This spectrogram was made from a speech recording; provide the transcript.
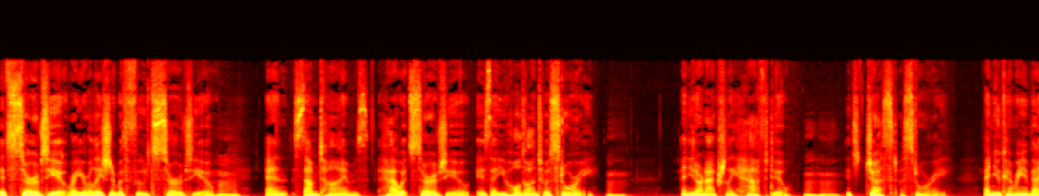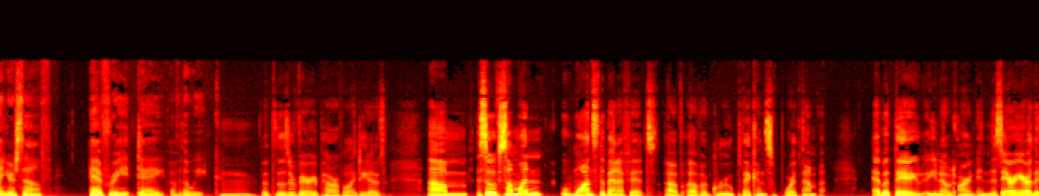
it serves you, right? Your relationship with food serves you. Mm-hmm. And sometimes how it serves you is that you hold on to a story. Mm-hmm. And you don't actually have to. Mm-hmm. It's just a story. And you can reinvent yourself every day of the week. Mm, those are very powerful ideas. Um, so if someone wants the benefits of, of a group that can support them but they you know aren't in this area or they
